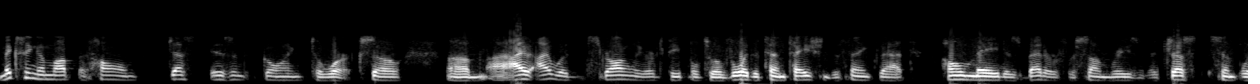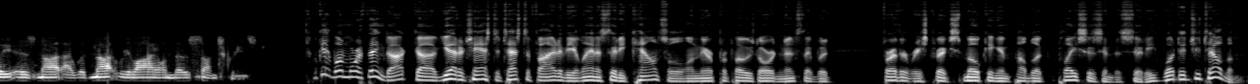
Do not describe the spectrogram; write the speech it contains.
Mixing them up at home just isn't going to work. So um, I, I would strongly urge people to avoid the temptation to think that homemade is better for some reason. It just simply is not. I would not rely on those sunscreens. Okay, one more thing, Doc. Uh, you had a chance to testify to the Atlanta City Council on their proposed ordinance that would further restrict smoking in public places in the city. What did you tell them?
